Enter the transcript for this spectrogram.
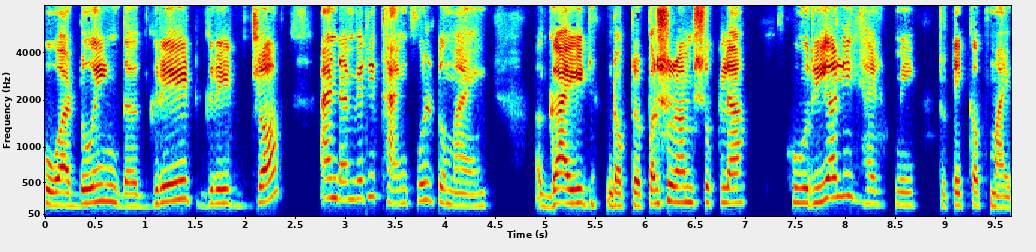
who are doing the great great job. And i'm very thankful to my guide dr parshuram shukla who really helped me to take up my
